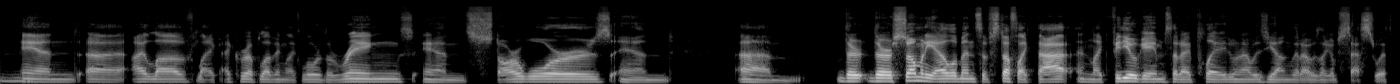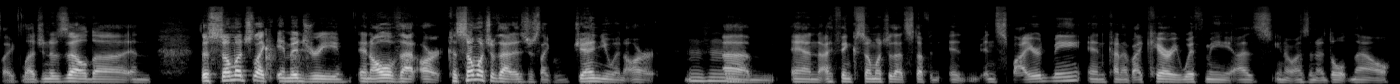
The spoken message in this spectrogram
Mhm. and uh I love like I grew up loving like Lord of the Rings and Star Wars and um there there are so many elements of stuff like that and like video games that I played when I was young that I was like obsessed with like Legend of Zelda and there's so much like imagery and all of that art cuz so much of that is just like genuine art Mhm. um and i think so much of that stuff in, in- inspired me and kind of i carry with me as you know as an adult now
